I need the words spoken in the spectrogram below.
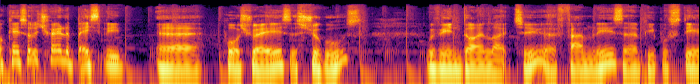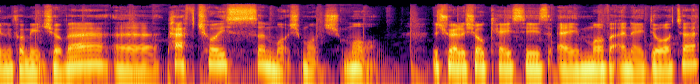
Okay, so the trailer basically uh, portrays the struggles within Dying Light 2, uh, families, uh, people stealing from each other, uh, path choice, and much, much more. The trailer showcases a mother and a daughter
